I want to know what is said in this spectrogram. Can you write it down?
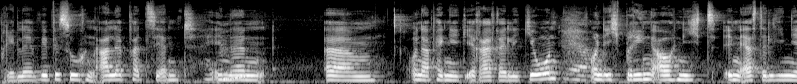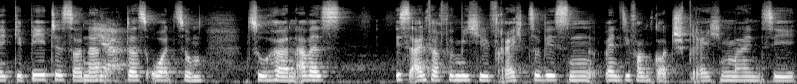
Brille. Wir besuchen alle PatientInnen ähm, unabhängig ihrer Religion Ja. und ich bringe auch nicht in erster Linie Gebete, sondern Ja. das Ohr zum Zuhören. Aber es ist einfach für mich hilfreich zu wissen, wenn Sie von Gott sprechen, meinen Sie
